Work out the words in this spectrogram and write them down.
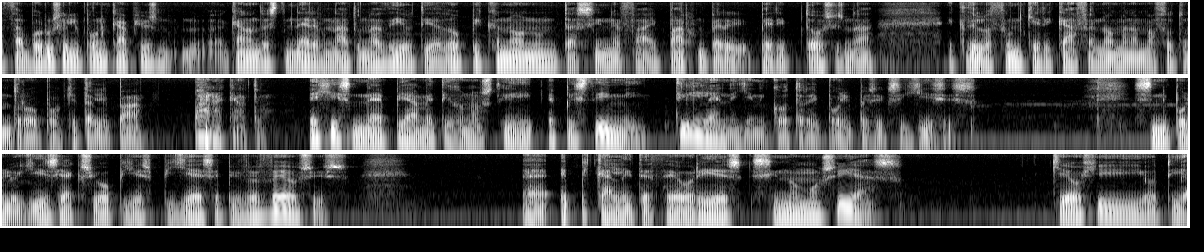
θα μπορούσε λοιπόν κάποιος κάνοντας την έρευνά του να δει ότι εδώ πυκνώνουν τα σύννεφα, υπάρχουν περι, περιπτώσεις να εκδηλωθούν καιρικά φαινόμενα με αυτόν τον τρόπο κτλ. Παρακάτω. Έχει συνέπεια με τη γνωστή επιστήμη. Τι λένε γενικότερα οι υπόλοιπες εξηγήσεις; Συνυπολογίζει αξιόπιες πηγές επιβεβαίωσης, ε, επικαλείται θεωρίες συνωμοσίας. και όχι ότι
